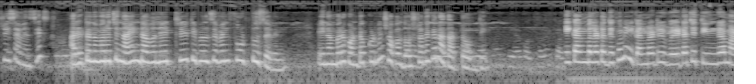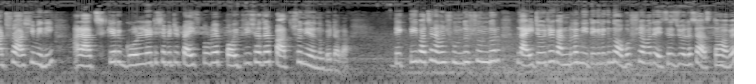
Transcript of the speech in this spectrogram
three seven six আরেকটা নাম্বার হচ্ছে nine double eight three triple seven four two seven এই নাম্বারে কন্ট্যাক্ট করবেন সকাল দশটা থেকে রাত আটটা অবধি। এই কানবালাটা দেখুন, এই কানবালাটির ওয়েট আছে তিন গ্রাম আটশো আশি মিলি আর আজকের গোল্ড রেট হিসেবে এটির প্রাইস পড়বে পঁয়ত্রিশ হাজার পাঁচশো নিরানব্বই টাকা। দেখতেই পাচ্ছেন এমন সুন্দর সুন্দর লাইট ওয়েটের কানবালা নিতে গেলে কিন্তু অবশ্যই আমাদের এস এস জুয়েলার্সে আসতে হবে।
